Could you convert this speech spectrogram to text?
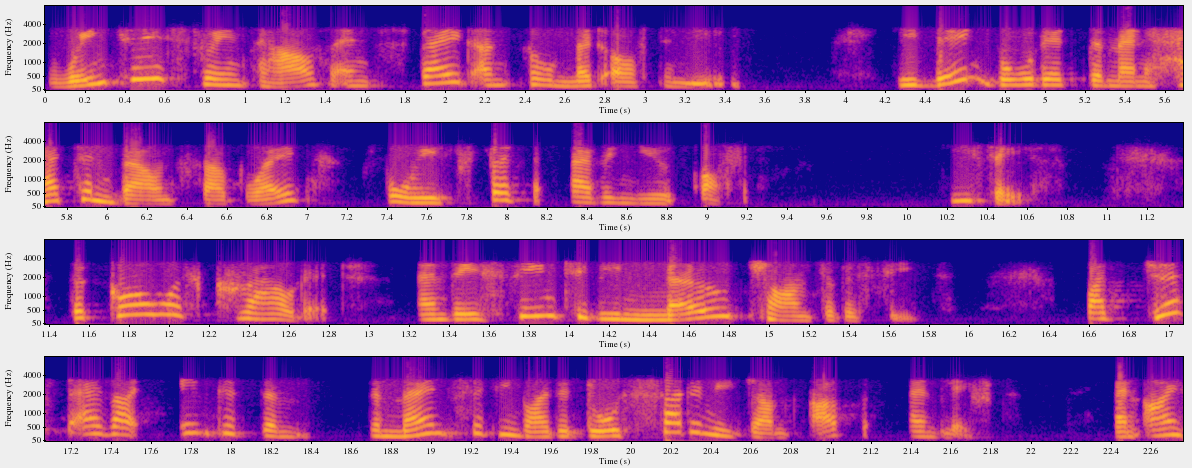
went to his friend's house and stayed until mid-afternoon. He then boarded the Manhattan-bound subway for his Fifth Avenue office. He says, the car was crowded and there seemed to be no chance of a seat. But just as I entered them, the man sitting by the door suddenly jumped up and left, and I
